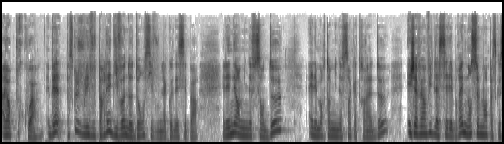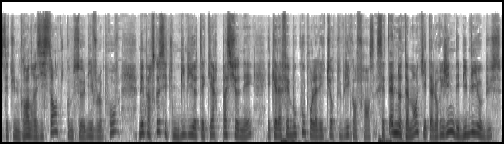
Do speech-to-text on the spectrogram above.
Alors pourquoi? Eh bien, parce que je voulais vous parler d'Yvonne Audon, si vous ne la connaissez pas. Elle est née en 1902. Elle est morte en 1982 et j'avais envie de la célébrer non seulement parce que c'était une grande résistante, comme ce livre le prouve, mais parce que c'est une bibliothécaire passionnée et qu'elle a fait beaucoup pour la lecture publique en France. C'est elle notamment qui est à l'origine des bibliobus.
